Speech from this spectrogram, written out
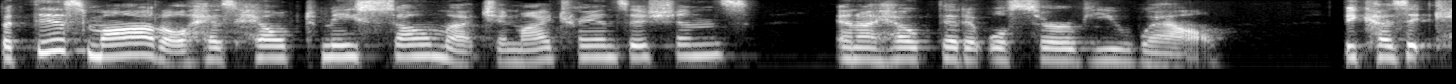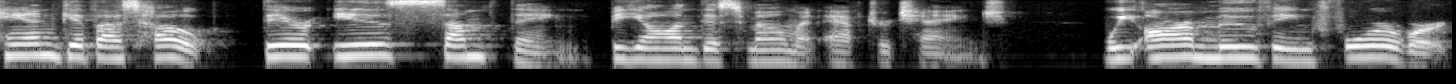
But this model has helped me so much in my transitions, and I hope that it will serve you well because it can give us hope. There is something beyond this moment after change. We are moving forward.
